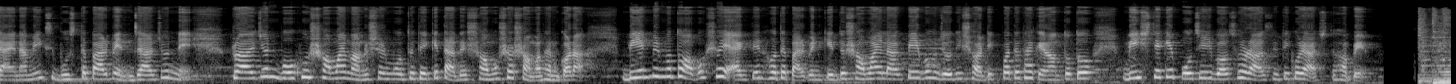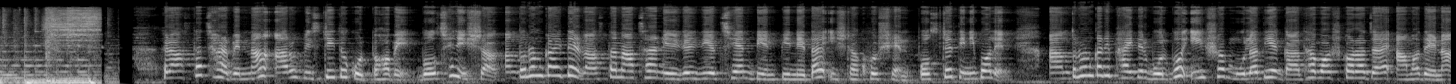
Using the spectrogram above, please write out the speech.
ডায়নামিক্স বুঝতে পারবেন, যার জন্য প্রয়োজন বহু সময় মানুষের মধ্যে থেকে তাদের সমস্যার সমাধান করা। বিএনপির মতো অবশ্যই একদিন হতে পারবেন, কিন্তু সময় লাগবে এবং যদি সঠিক পথে থাকেন, অন্তত বিশ থেকে পঁচিশ বছর রাজনীতি করে আসতে হবে। রাস্তা ছাড়বেন না, আরও বিস্তৃত করতে হবে, বলছেন ইশরাক। আন্দোলনকারীদের রাস্তা না ছাড়ার নির্দেশ দিয়েছেন বিএনপি নেতা ইশরাক হোসেন। পোস্টে তিনি বলেন, আন্দোলনকারী ভাইদের বলব, এই সব মূলা দিয়ে গাধা বশ করা যায় আমাদের না।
